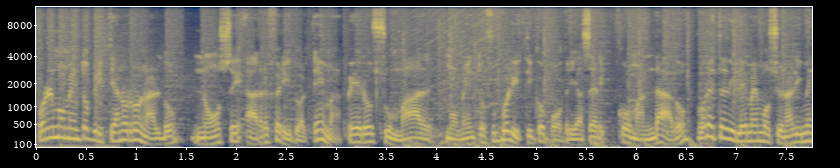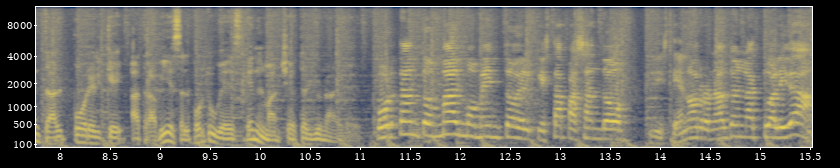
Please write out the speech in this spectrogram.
Por el momento, Cristiano Ronaldo no se ha referido al tema, pero su mal momento futbolístico podría ser comandado por este dilema emocional y mental por el que atraviesa el portugués en el Manchester United. Por tanto, mal momento el que está pasando Cristiano Ronaldo en la actualidad.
